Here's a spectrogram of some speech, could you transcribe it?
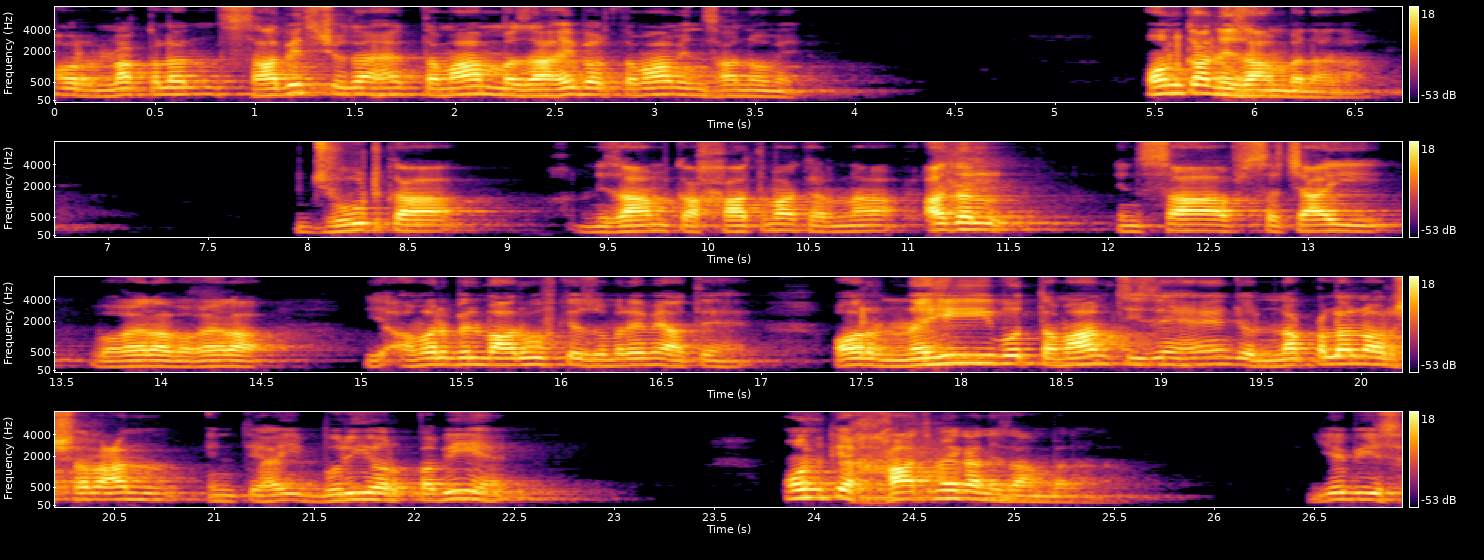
اور نقلاً ثابت شدہ ہیں تمام مذاہب اور تمام انسانوں میں، ان کا نظام بنانا، جھوٹ کا نظام کا خاتمہ کرنا، عدل، انصاف، سچائی وغیرہ وغیرہ، یہ امر بالمعروف کے زمرے میں آتے ہیں۔ اور نہیں، وہ تمام چیزیں ہیں جو نقلاً اور شرعن انتہائی بری اور کبھی ہیں۔ ان کے خاتمے کا نظام بنانا۔ یہ بھی اس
